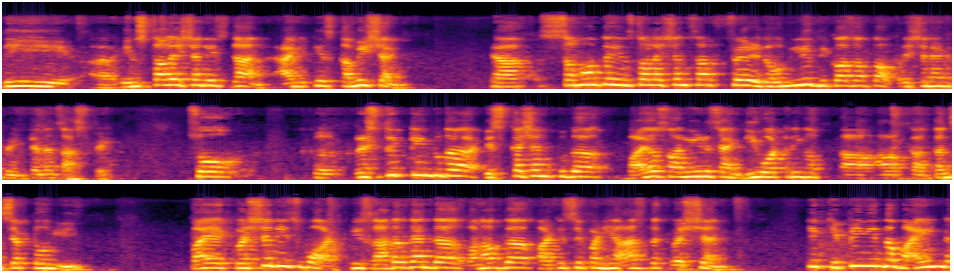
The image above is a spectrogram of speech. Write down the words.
the uh, installation is done and it is commissioned, uh, some of the installations are failed only because of the operation and maintenance aspect. So restricting to the discussion to the biosolids and dewatering of uh, uh, concept only, my question is what is rather than the one of the participant he asked the question keeping in the mind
